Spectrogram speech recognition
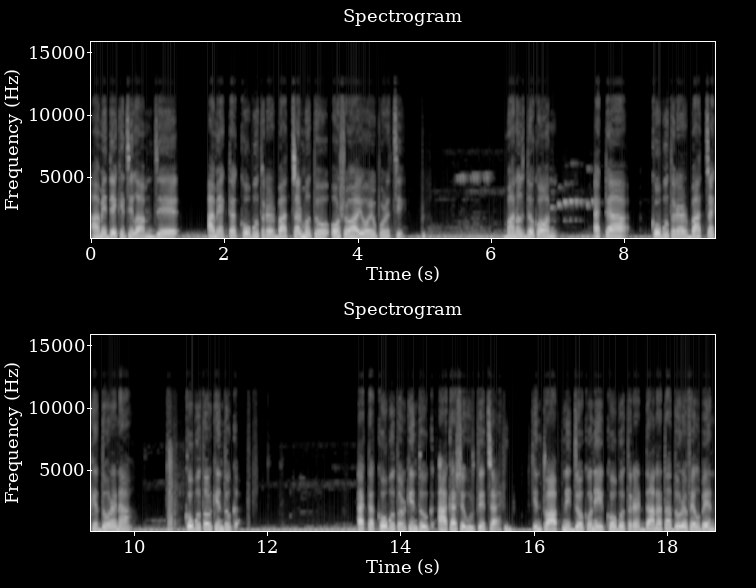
আমি দেখেছিলাম যে আমি একটা কবুতরের বাচ্চার মতো অসহায় হয়ে পড়েছি। মানুষ যখন একটা কবুতরের বাচ্চাকে ধরে না, কবুতর কিন্তু একটা কবুতর কিন্তু আকাশে উড়তে চায়। কিন্তু আপনি যখন এই কবুতরের দানাটা ধরে ফেলবেন,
